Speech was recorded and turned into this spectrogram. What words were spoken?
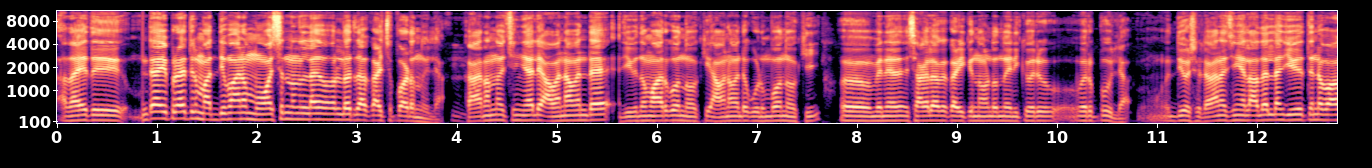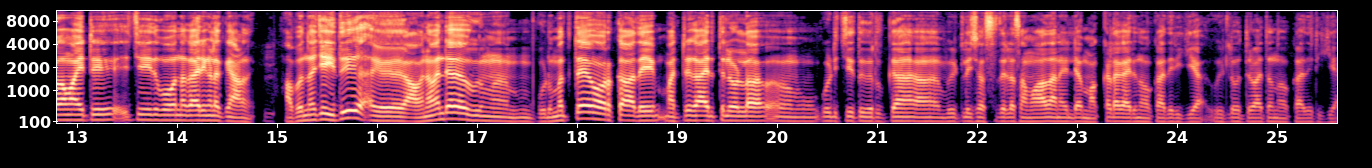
അതായത് എന്റെ അഭിപ്രായത്തിൽ മദ്യപാനം മോശം എന്നുള്ള ഉള്ളൊരു കാഴ്ചപ്പാടൊന്നുമില്ല. കാരണം എന്ന് വെച്ച് കഴിഞ്ഞാൽ അവനവന്റെ ജീവിതമാർഗവും നോക്കി അവനവന്റെ കുടുംബവും നോക്കി പിന്നെ ശകലമൊക്കെ കഴിക്കുന്നതുകൊണ്ടൊന്നും എനിക്കൊരു വെറുപ്പുമില്ല ഉദ്ദേശമില്ല കാരണം വെച്ച് കഴിഞ്ഞാൽ അതെല്ലാം ജീവിതത്തിന്റെ ഭാഗമായിട്ട് ചെയ്തു പോകുന്ന കാര്യങ്ങളൊക്കെയാണ്. അപ്പോൾ എന്ന് വെച്ചാൽ ഇത് അവനവന്റെ കുടുംബത്തെ ഓർക്കാതെ മറ്റു കാര്യത്തിലുള്ള കുടിച്ച് തീർക്കുക വീട്ടിൽ ശ്വസത്തിലുള്ള സമാധാനമില്ല മക്കളുടെ കാര്യം നോക്കാതിരിക്കുക വീട്ടിലെ ഉത്തരവാദിത്തം നോക്കാതിരിക്കുക.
